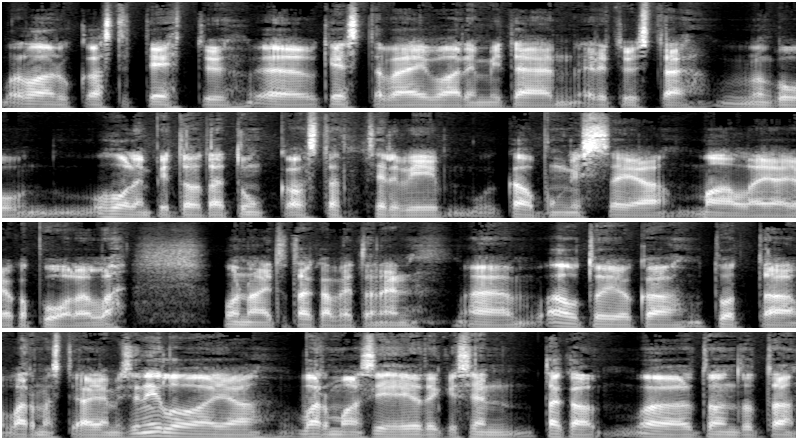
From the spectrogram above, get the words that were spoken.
laadukkaasti tehty, kestävä, ei vaadi mitään erityistä niin kuin huolenpitoa tai tunkkausta, selvii kaupungissa ja maalla ja joka puolella. On aito takavetoinen auto, joka tuottaa varmasti ajamisen iloa ja varmaan siihen jotenkin sen taka, ton, tota,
